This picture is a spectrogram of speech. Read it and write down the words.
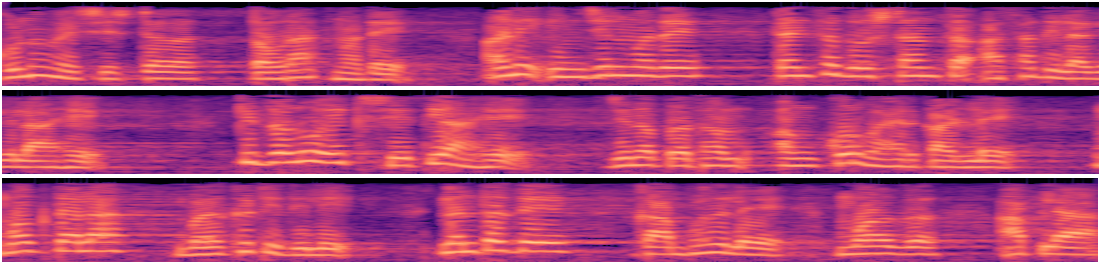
गुणवैशिष्ट्य तौरात मध्ये आणि इंजिनमध्ये त्यांचा दृष्टांत असा दिला गेला आहे की जणू एक शेती आहे जिनं प्रथम अंकुर बाहेर काढले. मग त्याला बळकटी दिली. नंतर ते काभळले मग आपल्या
